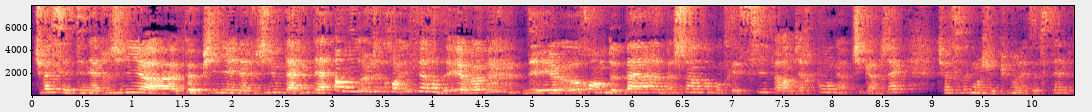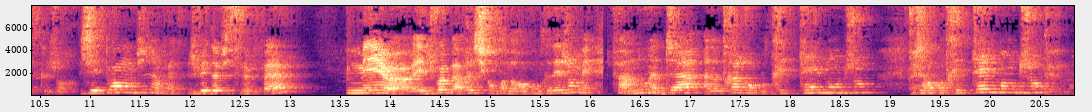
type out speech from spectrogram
Tu vois, cette énergie, euh, puppy énergie, où t'arrives, t'es là, oh mon dieu, j'ai trop envie de faire des, euh, des euh, rampes de bad, machin, rencontrer ci, faire un beer pong, un chicken jack. Tu vois, c'est vrai que moi, je vais plus dans les hostels parce que, genre, j'ai pas envie, en fait. Je vais d'office le faire. Mais, euh, et tu vois, après, je suis contente de rencontrer des gens, mais, enfin, nous, on a déjà, à notre âge, rencontré tellement de gens. J'ai rencontré tellement de gens. Tellement.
